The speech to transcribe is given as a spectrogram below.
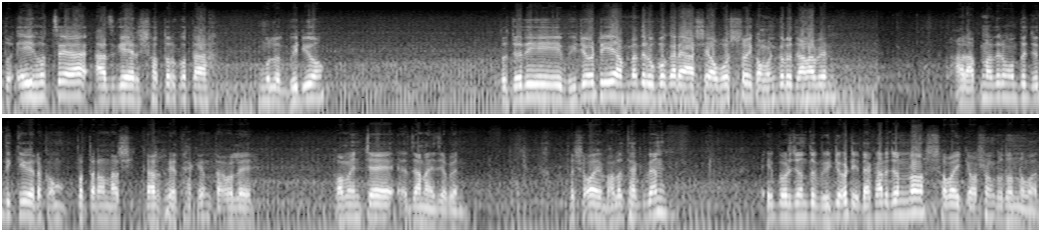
তো এই হচ্ছে আজকের সতর্কতামূলক ভিডিও তো যদি ভিডিওটি আপনাদের উপকারে আসে, অবশ্যই কমেন্ট করে জানাবেন। আর আপনাদের মধ্যে যদি কেউ এরকম প্রতারণার শিকার হয়ে থাকেন, তাহলে কমেন্টে জানাই যাবেন। তো সবাই ভালো থাকবেন। এই পর্যন্ত ভিডিওটি দেখার জন্য সবাইকে অসংখ্য ধন্যবাদ।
